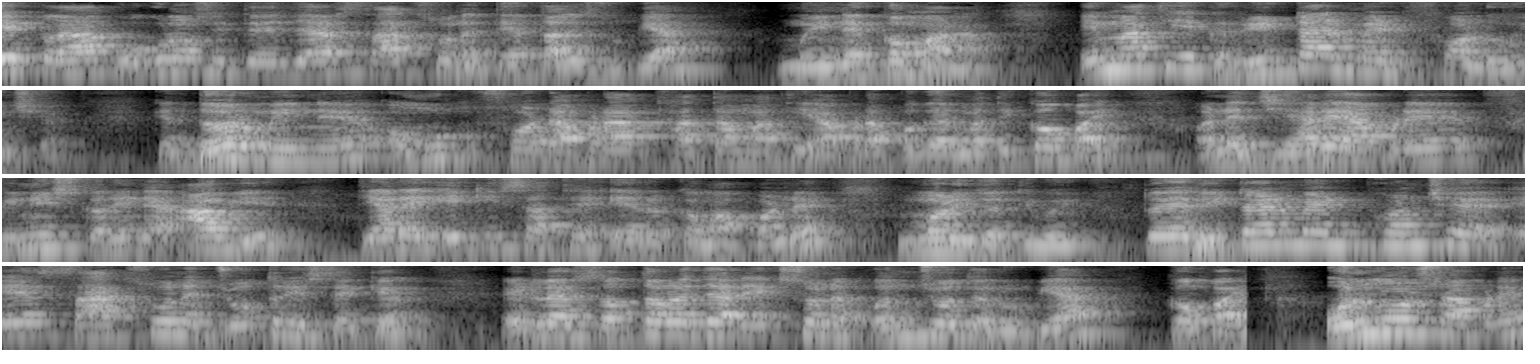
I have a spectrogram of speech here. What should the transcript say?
એક લાખ ઓગણસિત્તેર હજાર સાતસો ને તેતાલીસ રૂપિયા મહિને કમાણા. એમાંથી એક રિટાયરમેન્ટ ફંડ હોય છે કે દર મહિને અમુક ફંડ આપણા ખાતામાંથી, આપણા પગારમાંથી કપાય. અને જ્યારે આપણે ફિનિશ કરીને આવીએ, ત્યારે એકી સાથે એ રકમ આપણને મળી જતી હોય. તો એ રિટાયરમેન્ટ ફંડ છે, એ સાતસો ને ચોત્રીસ સેકન્ડ એટલે સત્તર હજાર એકસો ને પંચોતેર રૂપિયા કપાય. ઓલમોસ્ટ આપણે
